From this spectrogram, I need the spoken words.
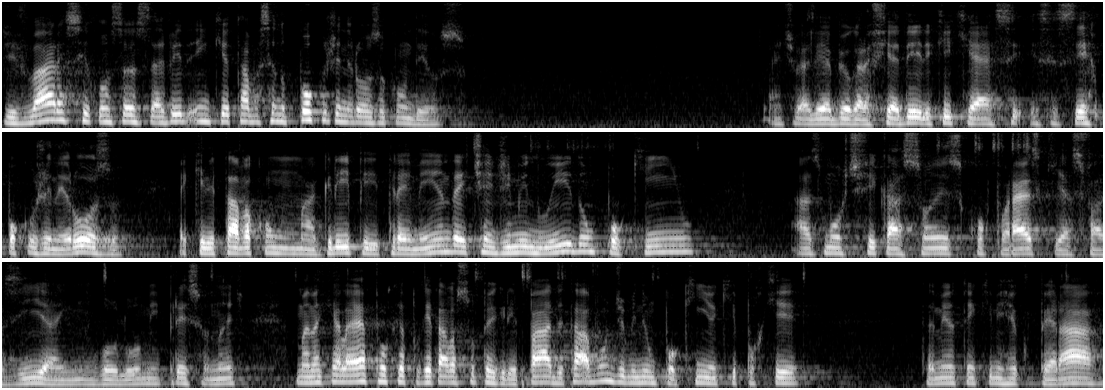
de várias circunstâncias da vida em que eu estava sendo pouco generoso com Deus. A gente vai ler a biografia dele, o que, é esse, esse ser pouco generoso? É que ele estava com uma gripe tremenda e tinha diminuído um pouquinho as mortificações corporais que as fazia em um volume impressionante. Mas naquela época, porque estava super gripado, estava, vamos diminuir um pouquinho aqui, porque também eu tenho que me recuperar.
